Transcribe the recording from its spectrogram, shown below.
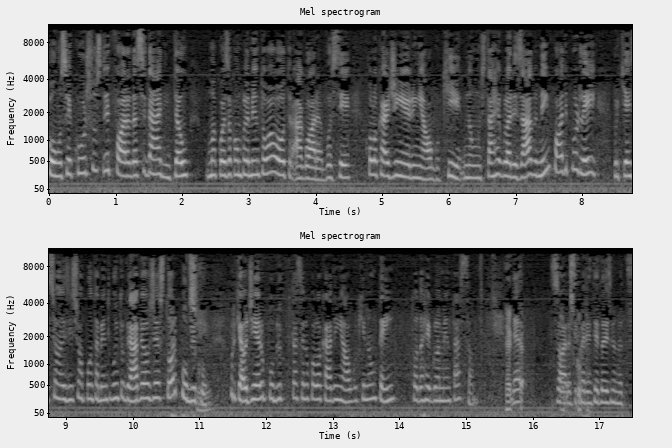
com os recursos de fora da cidade. Então, uma coisa complementou a outra. Agora, você colocar dinheiro em algo que não está regularizado, nem pode por lei, porque isso, existe um apontamento muito grave ao gestor público, Sim. porque é o dinheiro público que está sendo colocado em algo que não tem toda a regulamentação. Reca- 10 horas Desculpa. e 42 minutos.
